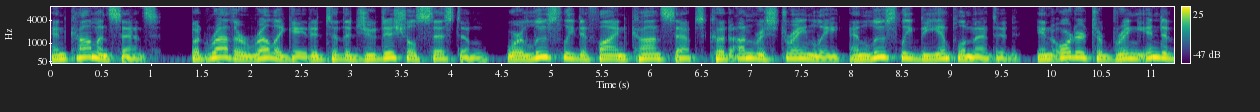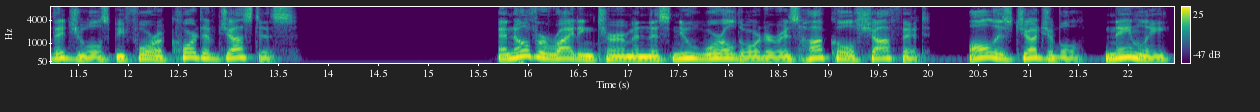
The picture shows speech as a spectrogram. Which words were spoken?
and common sense, but rather relegated to the judicial system, where loosely defined concepts could unrestrainedly and loosely be implemented in order to bring individuals before a court of justice. An overriding term in this new world order is Hakol Shafit, all is judgeable, namely,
